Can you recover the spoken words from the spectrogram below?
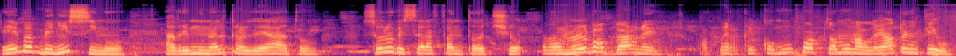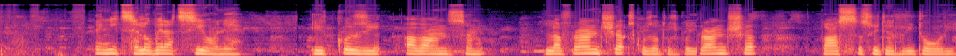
E va benissimo, avremo un altro alleato, solo che sarà fantoccio. A me va bene, perché comunque abbiamo un alleato in più. Inizia l'operazione. E così avanzano. La Francia, scusate, ho sbagliato, Francia passa sui territori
